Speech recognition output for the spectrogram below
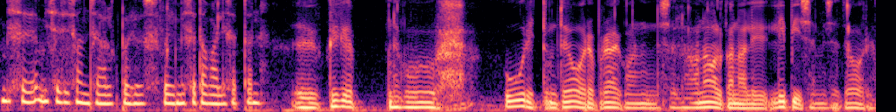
Mis see, mis see siis on, see algpõhjus või mis see tavaliselt on? kõige nagu uuritum teooria praegu on selle anaalkanali libisemise teooria,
